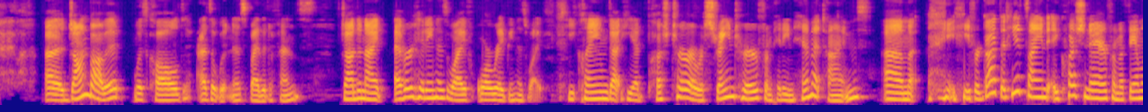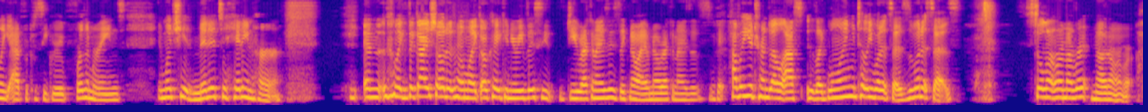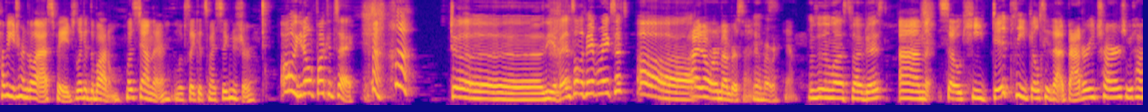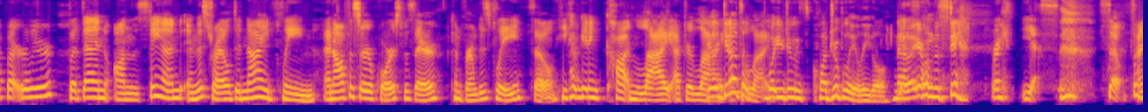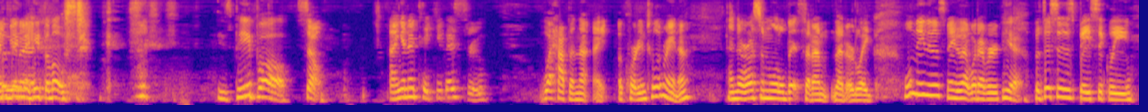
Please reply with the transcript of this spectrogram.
I love it. Uh, John Bobbitt was called as a witness by the defense. John denied ever hitting his wife or raping his wife. He claimed that he had pushed her or restrained her from hitting him at times. Um, he, he forgot that he had signed a questionnaire from a family advocacy group for the Marines in which he admitted to hitting her. He- and like the guy showed it to him, like, okay, can you read this? He- Do you recognize this? Like, no, I have no recognizes. Okay, how about you turn to the last? Like, well, let me tell you what it says. This is what it says. Still don't remember it? No, I don't remember. How about you turn to the last page? Look at the bottom. What's down there? Looks like it's my signature. Oh, you don't fucking say. Huh? Duh, the events on the paper make sense? Uh, I don't remember signing. I remember. Yeah. was it in the last five days? Um, so he did plead guilty to that battery charge we talked about earlier, but then on the stand in this trial denied pleading. An officer, of course, was there, confirmed his plea. So he kept getting caught in lie after lie. You're like, you know, after a, lie. what you're doing is quadruply illegal now that you're on the stand, right? yes. so It's like I'm the thing gonna, they hate the most. These people. So, I'm going to take you guys through what happened that night, according to Lorena. And there are some little bits that I'm that are like, well, maybe this, maybe that, whatever. Yeah. But this is basically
